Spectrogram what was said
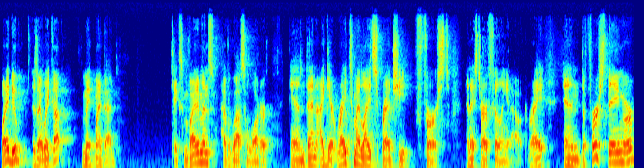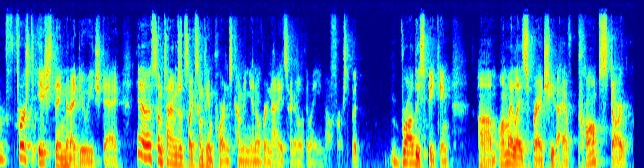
What I do is I wake up, make my bed, take some vitamins, have a glass of water, and then I get right to my light spreadsheet first and I start filling it out, right? And the first thing or first ish thing that I do each day, you know, sometimes it's like something important is coming in overnight, so I gotta look at my email first. But broadly speaking, um, on my light spreadsheet, I have prompt start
